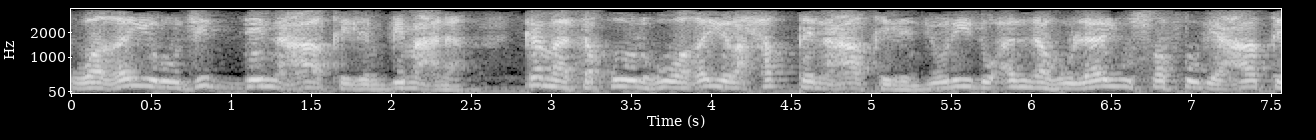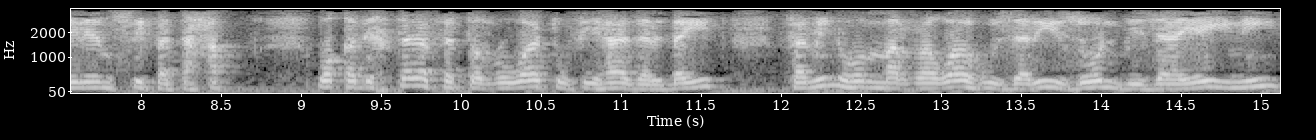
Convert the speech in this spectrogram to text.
وغير جد عاقل. بمعنى كما تقول هو غير حق عاقل يريد أنه لا يوصف بعاقل صفة حق. وقد اختلفت الرواة في هذا البيت فمنهم من رواه زريز بزايين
